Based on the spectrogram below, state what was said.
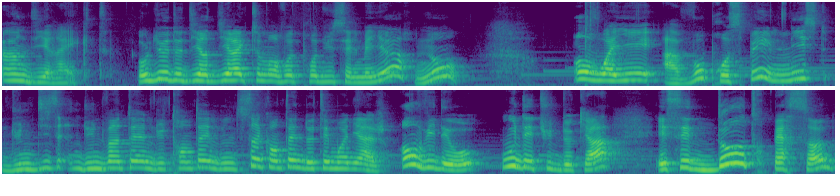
indirect. Au lieu de dire directement votre produit c'est le meilleur, non. Envoyez à vos prospects une liste d'une dizaine, d'une vingtaine, d'une trentaine, d'une cinquantaine de témoignages en vidéo ou d'études de cas. Et c'est d'autres personnes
